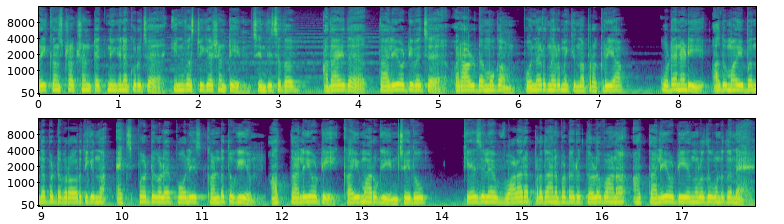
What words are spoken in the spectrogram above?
റീകൺസ്ട്രക്ഷൻ ടെക്നിക്കിനെ കുറിച്ച് ഇൻവെസ്റ്റിഗേഷൻ ടീം ചിന്തിച്ചത്. അതായത് തലയോട്ടി വെച്ച് ഒരാളുടെ മുഖം പുനർനിർമ്മിക്കുന്ന പ്രക്രിയ. ഉടനടി അതുമായി ബന്ധപ്പെട്ട് പ്രവർത്തിക്കുന്ന എക്സ്പേർട്ടുകളെ പോലീസ് കണ്ടെത്തുകയും ആ തലയോട്ടി കൈമാറുകയും ചെയ്തു. കേസിലെ വളരെ പ്രധാനപ്പെട്ട ഒരു തെളിവാണ് ആ തലയോട്ടി എന്നുള്ളത് കൊണ്ട് തന്നെ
